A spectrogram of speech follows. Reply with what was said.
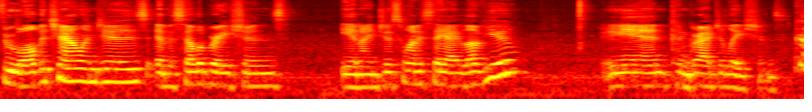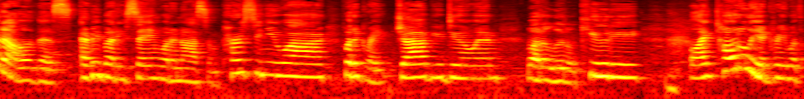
through all the challenges and the celebrations. And I just want to say I love you and congratulations. Look at all of this. Everybody saying what an awesome person you are, what a great job you're doing, what a little cutie. Well, I totally agree with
